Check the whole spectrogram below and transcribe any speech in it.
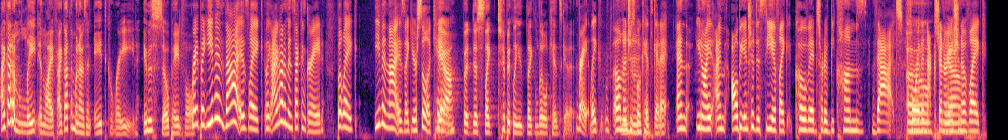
I got them late in life. I got them when I was in eighth grade. It was so painful. right. But even that is like like I got them in second grade, but like even that is like you're still a kid. Yeah, but just like typically like little kids get it. Right, like elementary Mm-hmm. school kids get it, and you know, I, I'm I'll be interested to see if like COVID sort of becomes that for the Oh, next generation yeah. of like,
